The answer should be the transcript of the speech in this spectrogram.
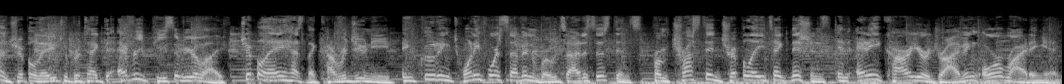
On AAA to protect every piece of your life. AAA has the coverage you need, including 24-7 roadside assistance from trusted AAA technicians in any car you're driving or riding in.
